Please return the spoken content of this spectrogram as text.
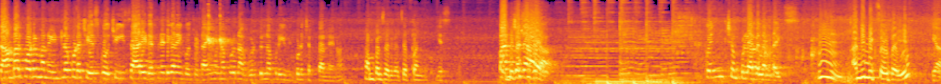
సాంబార్ పౌడర్ మనం ఇంట్లో కూడా చేసుకోవచ్చు. ఈసారి డెఫినెట్గా నేను కొంచెం టైం ఉన్నప్పుడు నాకు గుర్తున్నప్పుడు ఇవి కూడా చెప్తాను నేను. కంపల్సరిగా చెప్పండి. ఎస్. కొంచెం పుల్లా బెల్లం టైప్స్. అన్ని మిక్స్ అవుతాయి. యా.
